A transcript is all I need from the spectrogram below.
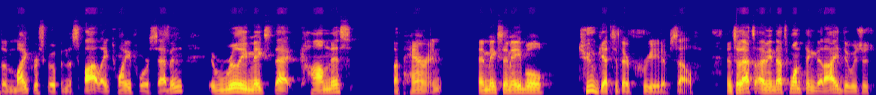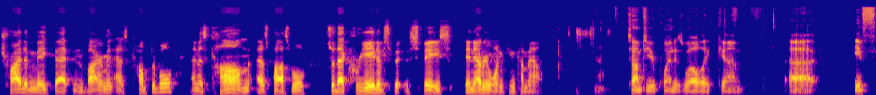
the microscope and the spotlight 24 7 it really makes that calmness apparent and makes them able to get to their creative self. And so that's, I mean, that's one thing that I do is just try to make that environment as comfortable and as calm as possible so that creative sp- space in everyone can come out. Yeah. Tom, to your point as well, like um, uh, if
